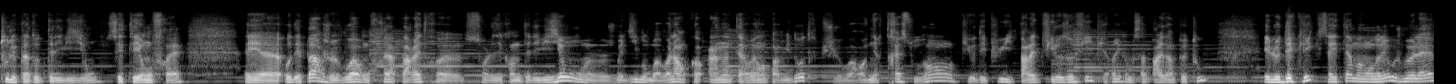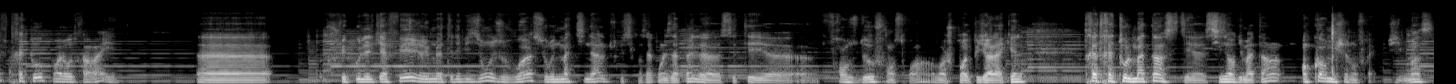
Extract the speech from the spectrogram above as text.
tous les plateaux de télévision, c'était Onfray. Et euh, au départ, je vois Onfray apparaître euh, sur les écrans de télévision, je me dis, bon bah voilà, encore un intervenant parmi d'autres, puis je le vois revenir très souvent, puis au début, il parlait de philosophie, puis après, il commence à parler d'un peu tout. Et le déclic, ça a été un moment donné où je me lève très tôt pour aller au travail. Je fais couler le café, j'allume la télévision et je vois sur une matinale, parce que c'est comme ça qu'on les appelle, c'était France 2 ou France 3, moi je pourrais plus dire laquelle, très très tôt le matin, c'était 6 heures du matin, encore Michel Onfray. J'ai dit mince,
